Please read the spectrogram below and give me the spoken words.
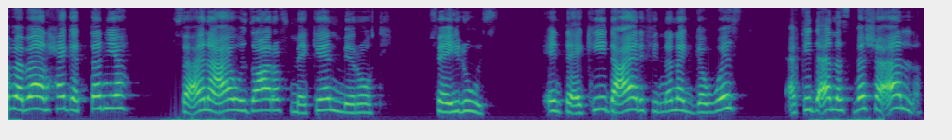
أما بقى الحاجة التانية فأنا عاوز أعرف مكان مراتي. فيروز أنت أكيد عارف إن أنا اتجوزت. أكيد أنس باشا قالك.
